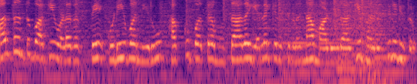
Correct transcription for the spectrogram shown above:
ಹಂತ ಹಂತವಾಗಿ ಒಳರಸ್ತೆ, ಕುಡಿಯುವ ನೀರು, ಹಕ್ಕುಪತ್ರ ಮುಂತಾದ ಎಲ್ಲ ಕೆಲಸಗಳನ್ನು ಮಾಡುವುದಾಗಿ ಭರವಸೆ ನೀಡಿದರು.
